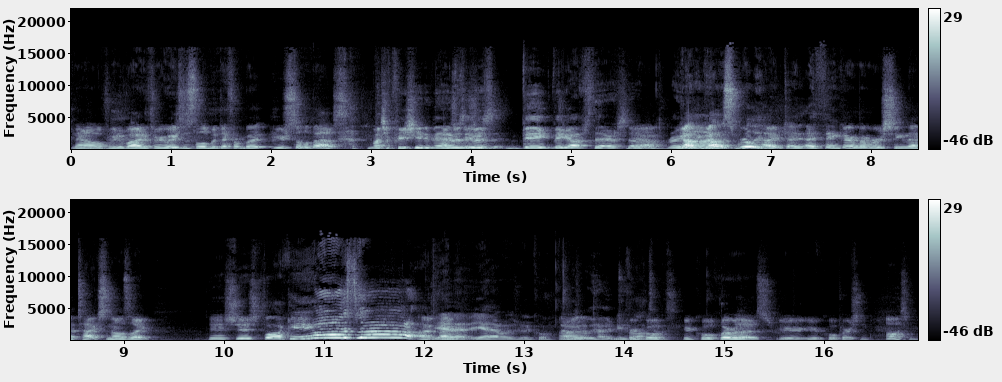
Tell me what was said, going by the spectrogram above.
Now, if we divide it three ways, it's a little bit different, but you're still the best. Much appreciated, man. Much it was it was big, big ups there. So yeah, right got, got us really hyped. I, I think I remember seeing that text, and I was like, "This is fucking awesome!" I, Yeah, I- that, yeah, that was really cool. That was really hype. means Pretty cool. of. You're cool. Whoever that is, you're you're a cool person. Awesome.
